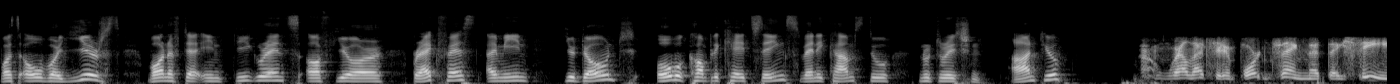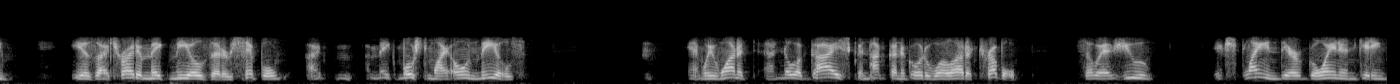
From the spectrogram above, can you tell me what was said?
was over years one of the integrants of your breakfast. I mean, you don't overcomplicate things when it comes to nutrition, aren't you? Well, that's an important thing that they see. Is I try to make meals that are simple. I, I make most of my own meals, and we want to. I know a guy's not going to go to a lot of trouble. So as you explained, they're going and getting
